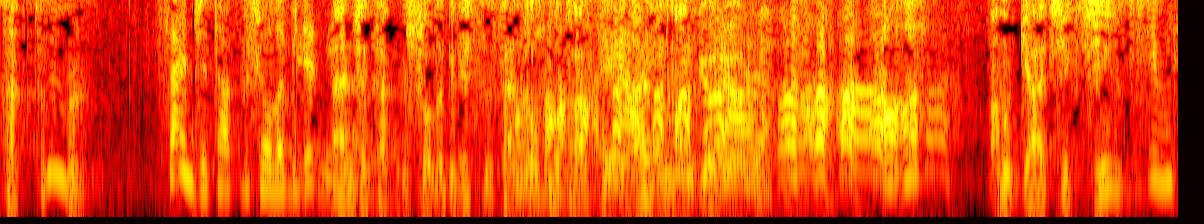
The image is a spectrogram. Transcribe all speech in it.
Taktın mı? Sence takmış olabilir miyim? Bence takmış olabilirsin. Sende o potansiyeli her zaman görüyorum. Ama gerçekçi. Şimdi,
